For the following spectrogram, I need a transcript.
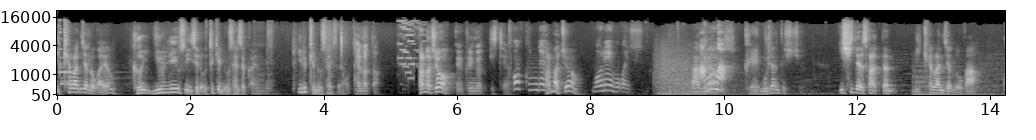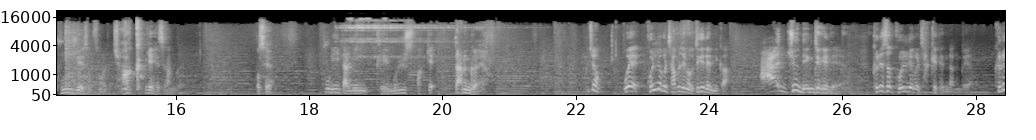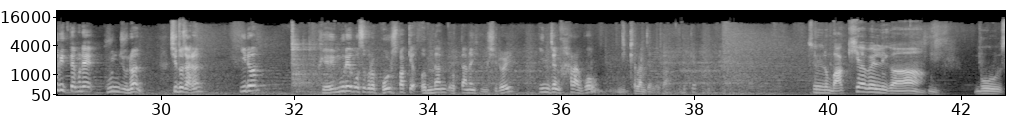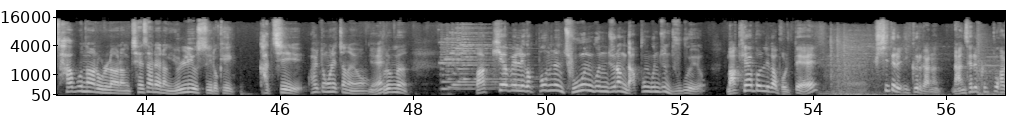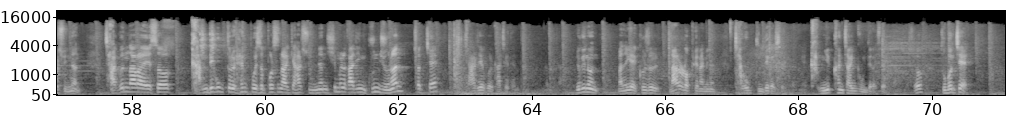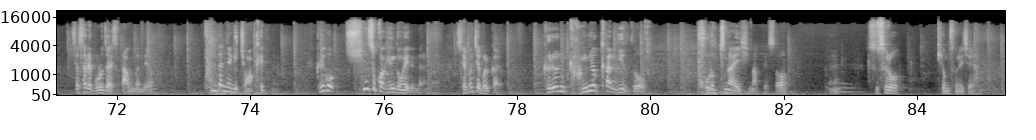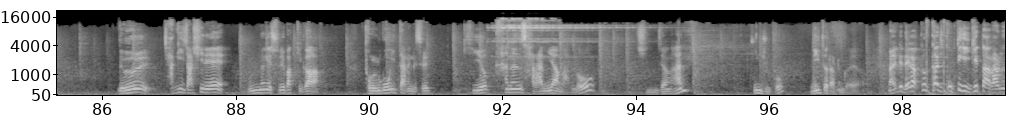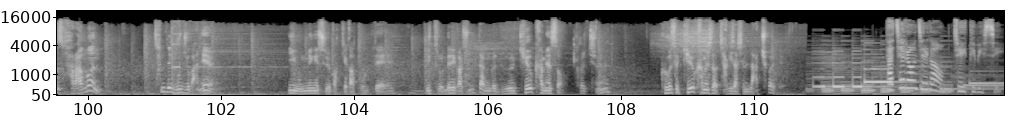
미켈란젤로가요. 그 율리우스 이세를 어떻게 묘사했을까요? 이렇게 묘사했어요. 닮았다. 닮았죠? 네, 그림과 비슷해요. 어 근데 닮았죠? 머리에 뭐가 있어? 악마. 괴무자는 뜻이죠. 이 시대에 살았던 미켈란젤로가 군주의 속성을 정확하게 해석한 거예요. 보세요. 뿔이 달린 괴물일 수밖에 없다는 거예요. 그죠? 왜? 권력을 잡으려면 어떻게 됩니까? 아주 냉정해야 돼요. 그래서 권력을 잡게 된다는 거예요. 그렇기 때문에 군주는, 지도자는 이런 괴물의 모습으로 보일 수밖에 없는, 없다는 현실을 인정하라고 미켈란젤로가 이렇게 선생님 이런 마키아벨리가 음. 뭐 사보나롤라랑 체사레랑 율리우스 이렇게 같이 활동을 했잖아요. 예. 그러면 마키아벨리가 뽑는 좋은 군주랑 나쁜 군주는 누구예요? 마키아벨리가 볼 때 시대를 이끌어가는 난세를 극복할 수 있는 작은 나라에서 강대국들의 횡포에서 벗어나게 할 수 있는 힘을 가진 군주는 첫째 자력을 가져야 된다. 겁니다. 여기는 만약에 그것을 나라로 표현하면 자국 군대가 있어야 된다. 강력한 자국 군대가 있어야 된다. 그래서 두 번째 세살의 보로자에서 나온 건데요. 판단력이 정확해야 된다. 그리고 신속하게 행동해야 된다는 거예요. 세 번째 뭘까요? 그런 강력한 리더도 포르투나의 힘 앞에서 예? 스스로 겸손해져야 한다. 늘 자기 자신의 운명의 수레바퀴가 돌고 있다는 것을 기억하는 사람이야말로 진정한 군주고 리더라는 거예요. 만약에 내가 끝까지 꼭대기 있겠다라는 사람은 참된 군주가 아니에요. 이 운명의 수레바퀴가 돌 때 밑으로 내려갈 수 있다는 걸 늘 기억하면서 그렇죠. 그것을 기억하면서 자기 자신을 낮춰야 돼요. 다채로운 즐거움 JTBC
